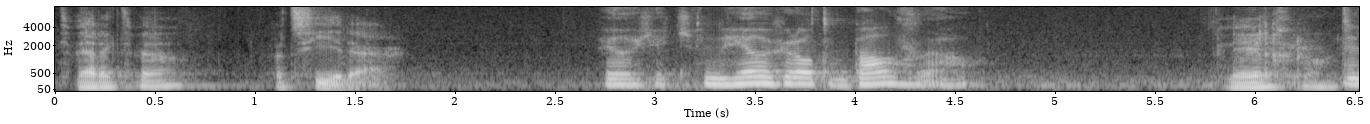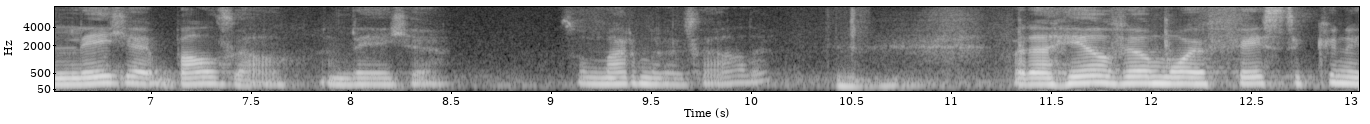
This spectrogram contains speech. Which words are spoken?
Het werkt wel. Wat zie je daar? Heel gek. Een heel grote balzaal. Een hele grote. Een lege balzaal. Een lege, zo'n marmeren zaal. Hè? Waar dat heel veel mooie feesten kunnen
